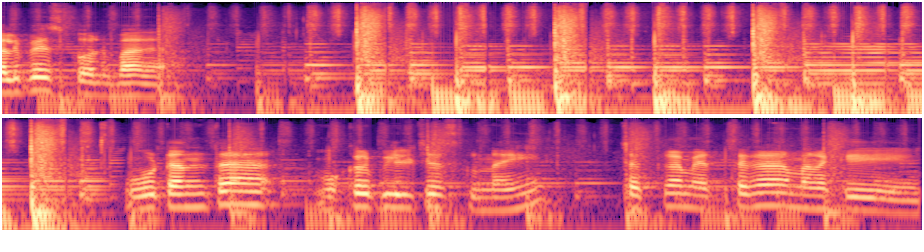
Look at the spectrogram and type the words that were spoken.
కలిపేసుకోవాలి బాగా. ఊటంతా ముక్కలు పీల్చేసుకున్నాయి. చక్కగా మెత్తగా మనకి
